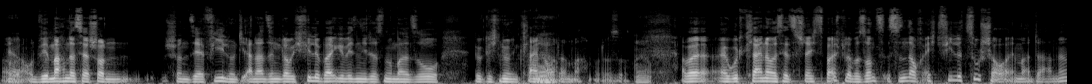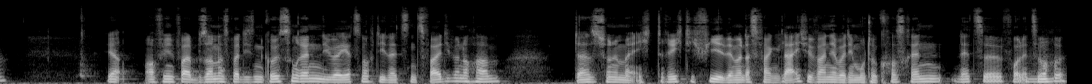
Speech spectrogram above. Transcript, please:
Ja, Aber- und wir machen das ja schon, schon sehr viel und die anderen sind, glaube ich, viele bei gewesen, die das nur mal so wirklich nur in Kleinau Ja. dann machen oder so. Ja. Aber ja gut, Kleinau ist jetzt ein schlechtes Beispiel, aber sonst es sind auch echt viele Zuschauer immer da, ne? Ja, auf jeden Fall. Besonders bei diesen größeren Rennen, die wir jetzt noch, die letzten zwei, die wir noch haben, da ist schon immer echt richtig viel. Wenn man das vergleicht, wir waren ja bei dem Motocross-Rennen letzte, vorletzte Mhm. Woche.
